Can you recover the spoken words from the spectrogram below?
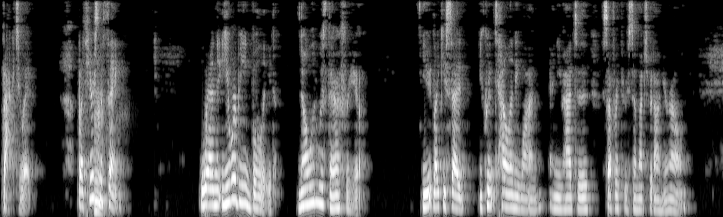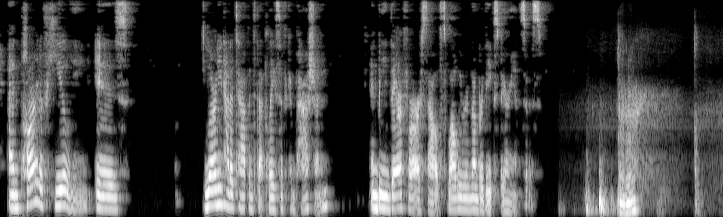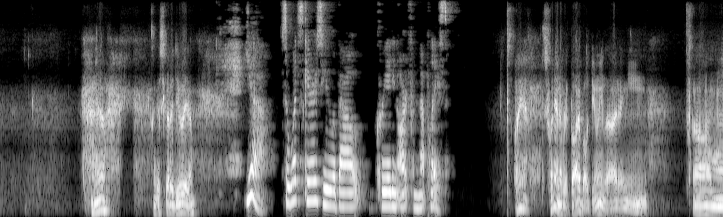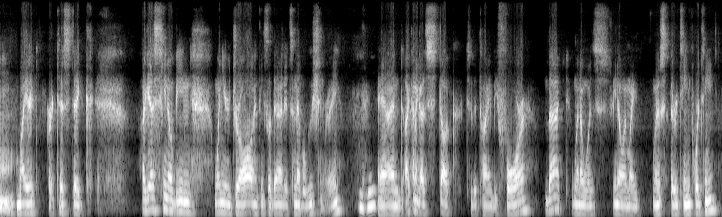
back to it. But here's mm. the thing. When you were being bullied, no one was there for you you, like you said, you couldn't tell anyone and you had to suffer through so much of it on your own. And part of healing is learning how to tap into that place of compassion and being there for ourselves while we remember the experiences. hmm Yeah. I guess you got to do it. Huh? Yeah. So, what scares you about creating art from that place? Oh yeah, it's funny. I never thought about doing that. I mean, um, my artistic, I guess you know, being when you draw and things like that, it's an evolution, right? Mm-hmm. And I kind of got stuck to the time before that when I was, you know, in my when I was 13, 14.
